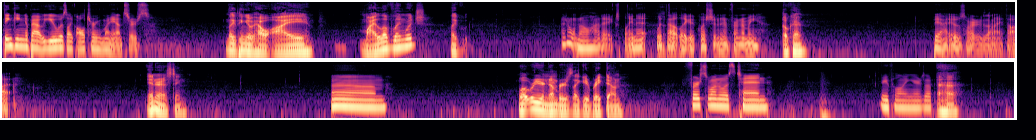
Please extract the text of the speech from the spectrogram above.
thinking about you was like altering my answers. Like think of how I, my love language, like I don't know how to explain it without like a question in front of me. okay, But yeah, it was harder than I thought. interesting. Um What were your numbers like? Your breakdown? First one was 10. Are you pulling yours up? Uh huh.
